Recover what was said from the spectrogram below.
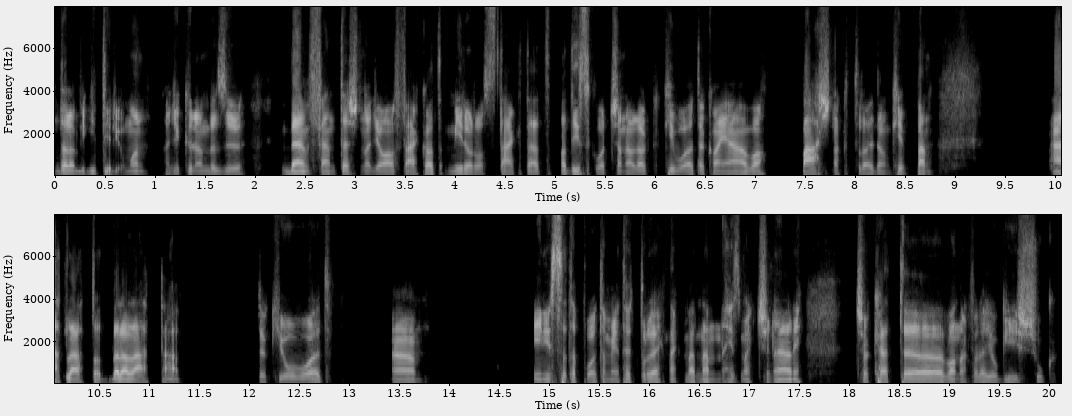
darabig Ethereumon, hogy a különböző benfentes nagy alfákat mirrorozták, tehát a Discord channel ki voltak ajánlva másnak tulajdonképpen. Átláttad, beleláttál, tök jó volt. Én is setupoltam ilyet egy projektnek, mert nem nehéz megcsinálni, csak hát vannak vele jogi issuk.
